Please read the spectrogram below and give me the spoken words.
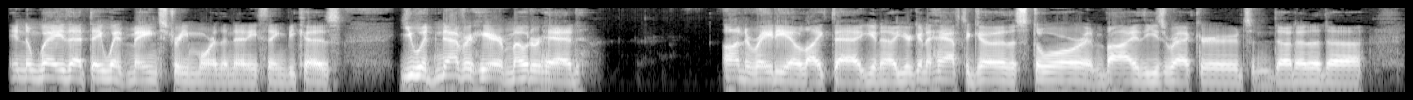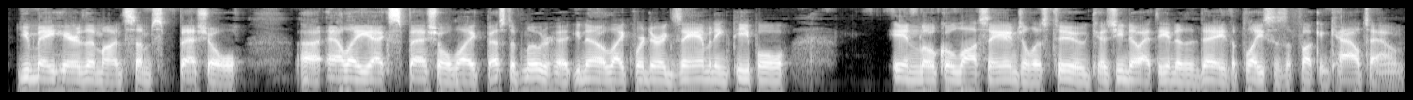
in the way that they went mainstream more than anything because you would never hear Motorhead on the radio like that. You know, you're gonna have to go to the store and buy these records and da da da da. You may hear them on some special uh, LAX special, like Best of Motorhead. You know, like where they're examining people in local Los Angeles too, because you know, at the end of the day, the place is a fucking cow town.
